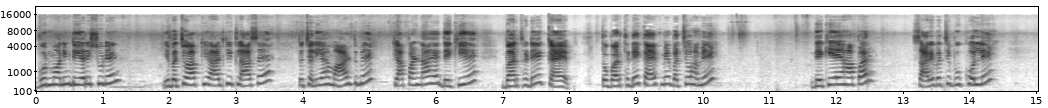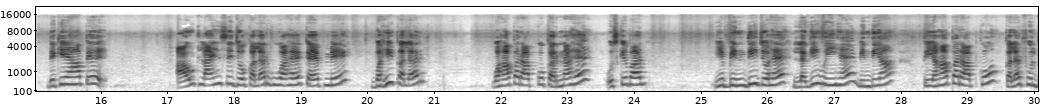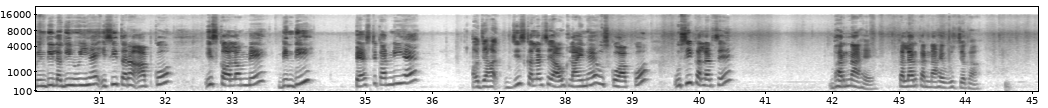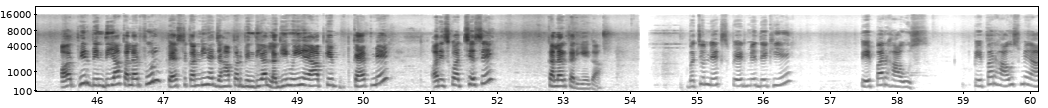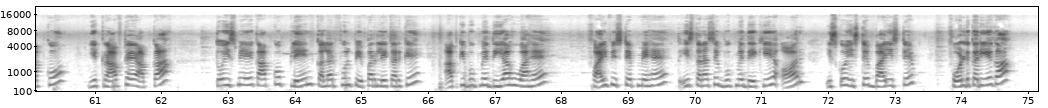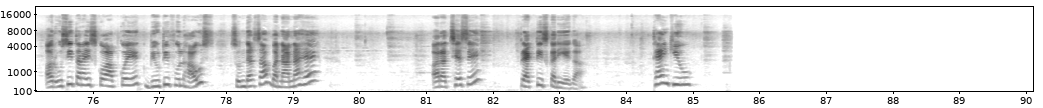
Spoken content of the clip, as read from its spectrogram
Good morning dear student ये बच्चों, आपकी आर्ट की क्लास है। तो चलिए हम आर्ट में क्या पढ़ना है, देखिए। बर्थडे कैप तो बर्थडे कैप में बच्चों हमें, देखिए यहाँ पर, सारे बच्चे बुक खोल लें। देखिए यहाँ पे आउटलाइन से जो कलर हुआ है कैप में, वही कलर वहाँ पर आपको करना है। उसके बाद ये बिंदी जो है, लगी हुई हैं, बिंदियाँ। तो यहाँ पर आपको कलरफुल बिंदी लगी हुई है। इसी तरह आपको इस कॉलम में बिंदी पेस्ट करनी है और जहाँ जिस कलर से आउटलाइन है, उसको आपको उसी कलर से भरना है, कलर करना है उस जगह। और फिर बिंदियाँ कलरफुल पेस्ट करनी है, जहाँ पर बिंदियाँ लगी हुई हैं आपके कैप में और इसको अच्छे से कलर करिएगा। बच्चों, नेक्स्ट पेज में देखिए। Paper house. पेपर हाउस में आपको ये क्राफ्ट है आपका। तो इसमें एक आपको प्लेन कलरफुल पेपर ले करके आपकी बुक में दिया हुआ है। फाइव स्टेप में है। तो इस तरह से बुक में देखिए और इसको स्टेप बाय स्टेप फोल्ड करिएगा और उसी तरह इसको आपको एक ब्यूटीफुल हाउस सुंदर सा बनाना है और अच्छे से प्रैक्टिस करिएगा। Thank you.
